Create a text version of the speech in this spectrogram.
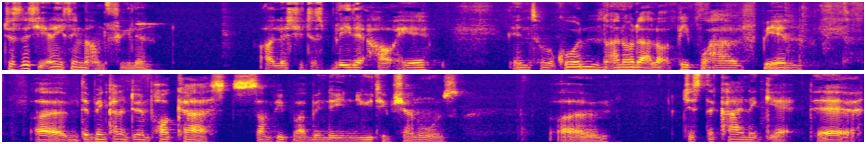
just literally anything that I'm feeling. I literally just bleed it out here into recording. I know that a lot of people have been um, they've been kind of doing podcasts. Some people have been doing YouTube channels um, just to kind of get their,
